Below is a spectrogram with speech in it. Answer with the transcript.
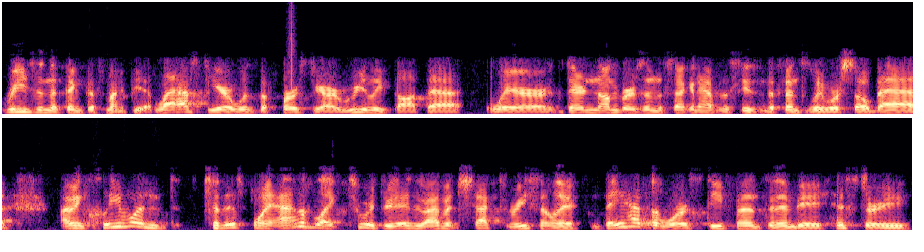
reason to think this might be it. Last year was the first year I really thought that where their numbers in the second half of the season defensively were so bad. I mean, Cleveland to this point, as of like two or three days ago, I haven't checked recently. They had the worst defense in NBA history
